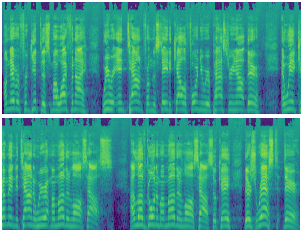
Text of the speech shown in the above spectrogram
I'll never forget this. My wife and I, we were in town from the state of California. We were pastoring out there, and we had come into town and we were at my mother in law's house. I love going to my mother in law's house, okay? There's rest there,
